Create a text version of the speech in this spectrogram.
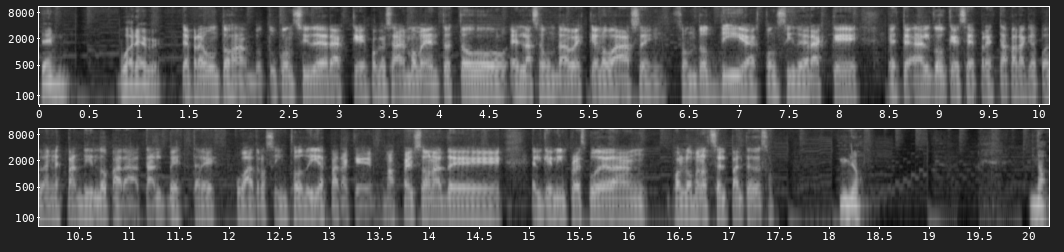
then whatever. Te pregunto, Hambo, ¿tú consideras que, porque o sea, al momento esto es la segunda vez que lo hacen, son dos días, ¿consideras que este es algo que se presta para que puedan expandirlo para tal vez tres, cuatro, cinco días para que más personas de el Gaming Press puedan por lo menos ser parte de eso? No. No.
